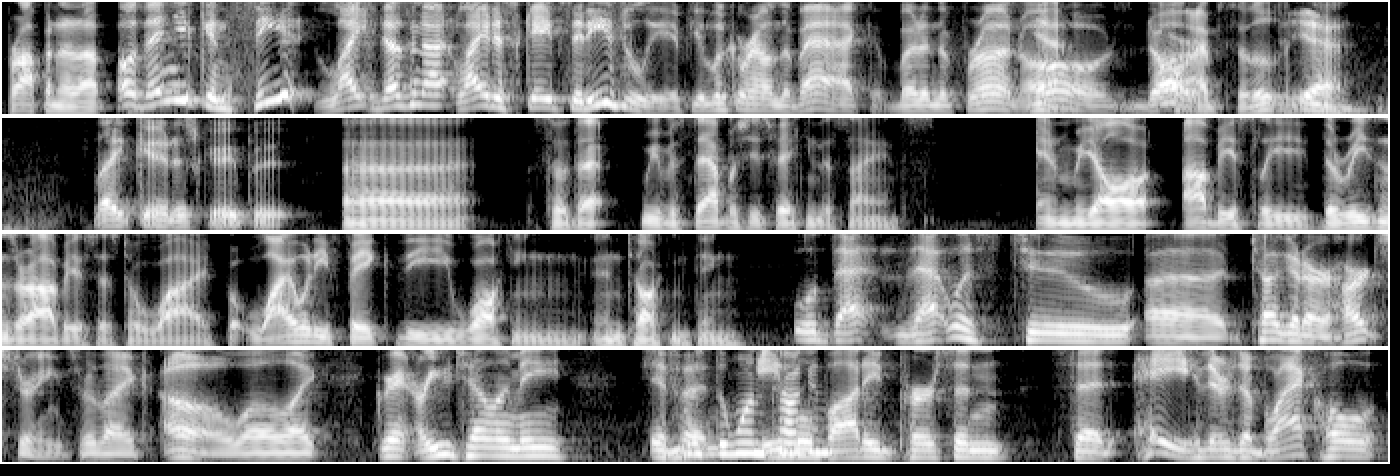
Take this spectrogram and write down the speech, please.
propping it up. oh, then you can see it. Light does not light escapes it easily if you look around the back, but in the front, Yeah. oh, it's dark. Oh, absolutely. yeah. Light can't escape it. So that we've established he's faking the science, and we all obviously the reasons are obvious as to why. But why would he fake the walking and talking thing? Well, that that was to uh, tug at our heartstrings. We're like, oh, well, like Grant, are you telling me if was an the one able-bodied person said, "Hey, there's a black hole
